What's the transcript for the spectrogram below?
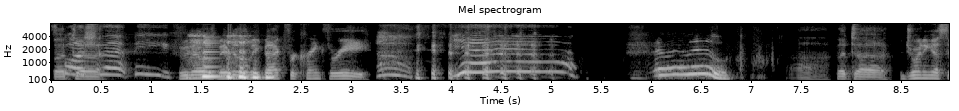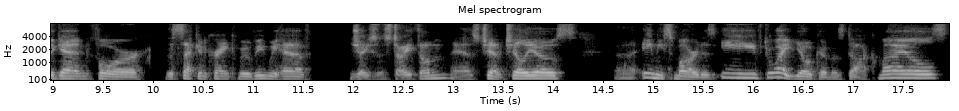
But Squash uh, that beef. who knows? Maybe they'll be back for Crank Three. yeah. But uh, joining us again for the second Crank movie, we have Jason Statham as Chev Chelios, uh, Amy Smart as Eve, Dwight Yoakam as Doc Miles,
